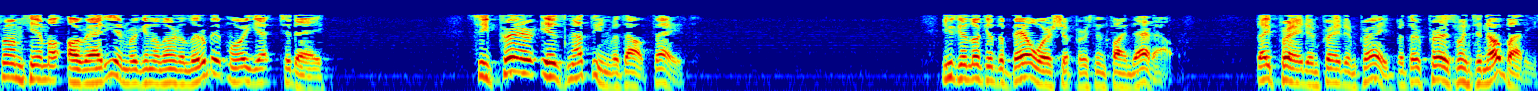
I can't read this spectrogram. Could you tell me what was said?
from him already, and we're going to learn a little bit more yet today. See, prayer is nothing without faith. You could look at the Baal worshippers and find that out. They prayed and prayed and prayed, but their prayers went to nobody,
